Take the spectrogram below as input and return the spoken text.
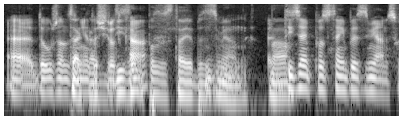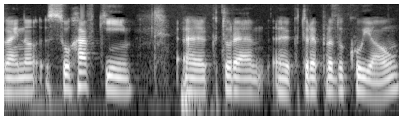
e, do urządzenia tak, do środka. Design pozostaje bez zmian. No. Design pozostaje bez zmian. Słuchaj, no słuchawki, które, które produkują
